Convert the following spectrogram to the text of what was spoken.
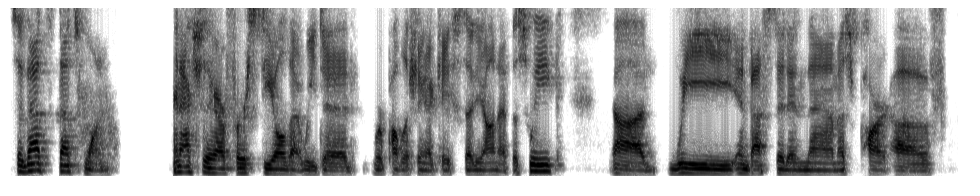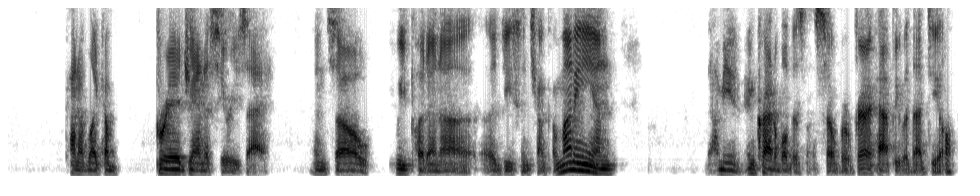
So that's that's one. And actually, our first deal that we did, we're publishing a case study on it this week. Uh, we invested in them as part of kind of like a bridge and a Series A, and so we put in a, a decent chunk of money and I mean, incredible business. So we're very happy with that deal.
